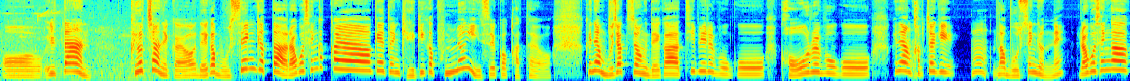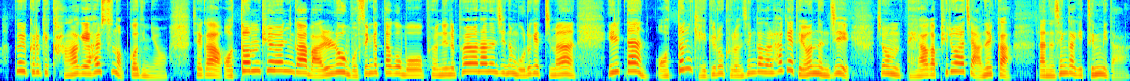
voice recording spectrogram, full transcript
어, 일단, 그렇지 않을까요? 내가 못생겼다라고 생각하게 된 계기가 분명히 있을 것 같아요. 그냥 무작정 내가 TV를 보고, 거울을 보고, 그냥 갑자기, 음, 나 못생겼네? 라고 생각을 그렇게 강하게 할 수는 없거든요. 제가 어떤 표현과 말로 못생겼다고 뭐 본인을 표현하는지는 모르겠지만, 일단 어떤 계기로 그런 생각을 하게 되었는지 좀 대화가 필요하지 않을까라는 생각이 듭니다.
